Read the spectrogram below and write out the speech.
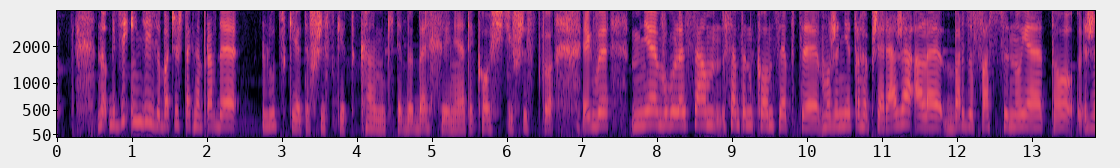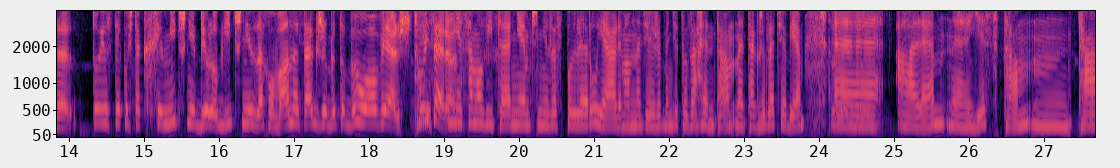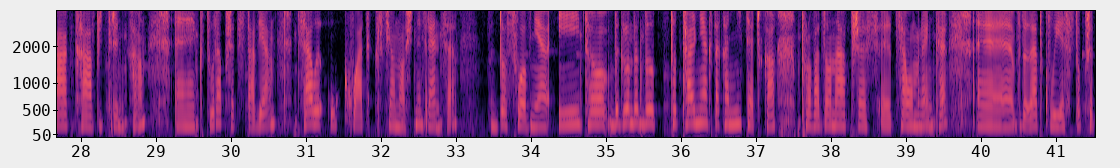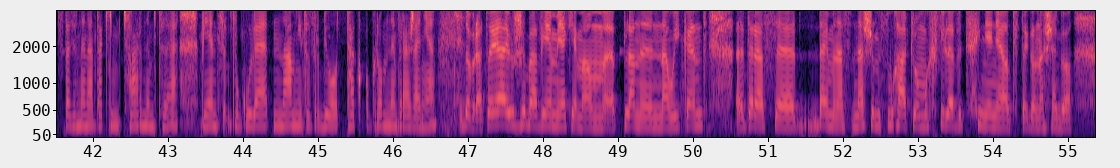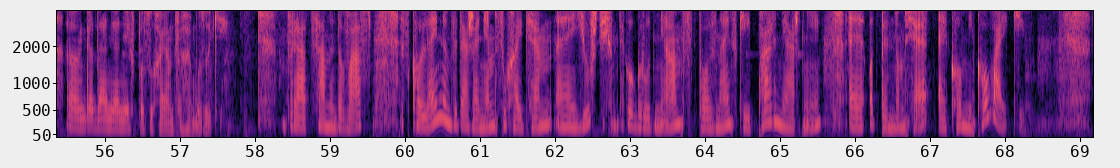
no, gdzie indziej zobaczysz tak naprawdę ludzkie te wszystkie tkanki, te bebechy, nie? Te kości, wszystko. Jakby mnie w ogóle sam, sam ten koncept e, może nie trochę przeraża, ale bardzo fascynuje to, że to jest jakoś tak chemicznie, biologicznie zachowane tak, żeby to było, wiesz, to jest teraz. niesamowite. Nie wiem, czy nie zaspoileruję, ale mam nadzieję, że będzie to zachęta e, także dla ciebie. E, mm. ale jest tam mm, taka witrynka, e, która przedstawia cały układ krwionośny w ręce dosłownie. I to wygląda do, totalnie jak taka niteczka prowadzona przez e, całą rękę. E, w dodatku jest to przedstawione na takim czarnym tle, więc w ogóle na mnie to zrobiło tak ogromne wrażenie. Dobra, to ja już chyba wiem, jakie mam plany na weekend. E, teraz dajmy nas, naszym słuchaczom chwilę wytchnienia od tego naszego gadania. Niech posłuchają trochę muzyki wracamy do Was z kolejnym wydarzeniem. Słuchajcie, e, już 10 grudnia w poznańskiej palmiarni e, odbędą się Eko Mikołajki.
